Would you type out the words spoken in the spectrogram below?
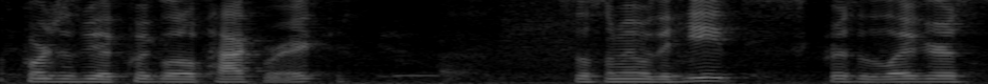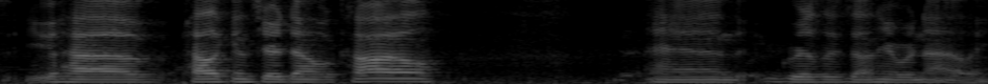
of course, just be a quick little pack break. So something with the Heats, Chris with the Lakers. You have Pelicans here down with Kyle, and Grizzlies down here with Natalie.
